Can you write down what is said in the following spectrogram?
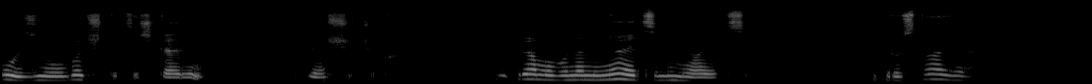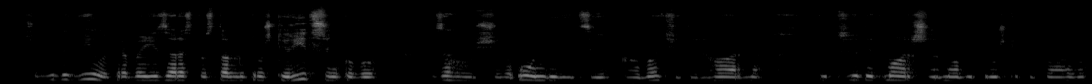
Ось знову, бачите, це ж Кевін. Ящичок. Ну прямо вона міняється, міняється. Підростає. Так що буде діло. Треба її зараз поставлю трошки рідшенько, бо загущено. Он дивіться, яка, бачите, гарна. Тут дедмаршер, мабуть, трошки попало.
